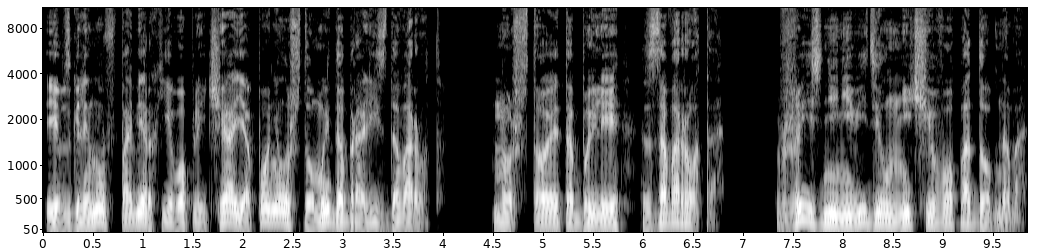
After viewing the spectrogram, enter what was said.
и, взглянув поверх его плеча, я понял, что мы добрались до ворот. Но что это были за ворота? В жизни не видел ничего подобного.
